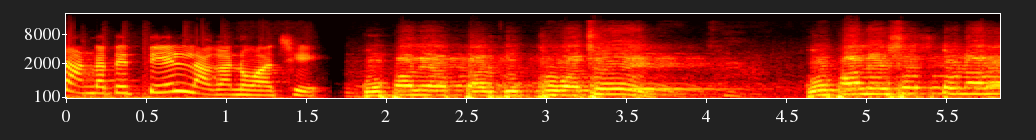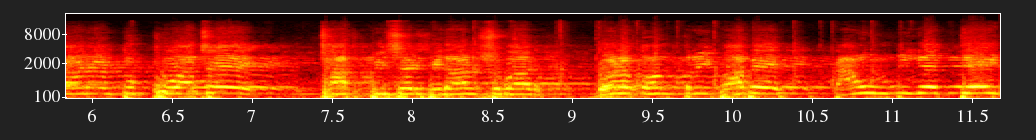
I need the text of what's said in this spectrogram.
ডান্ডাতে তেল লাগানো আছে। গোপালে আপনার দুঃখ আছে। গোপালে সত্যনারায়ণের দুঃখ আছে। ছাব্বিশের বিধানসভার গণতান্ত্রিক ভাবে কাউন্টিং এর দিন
